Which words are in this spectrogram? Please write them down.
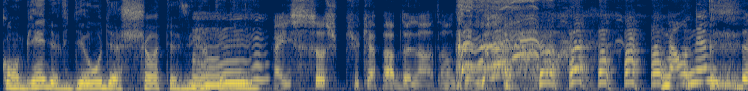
Combien de vidéos de chats t'as vu dans ta Mm-hmm. vie? Hey, ça, je suis plus capable de l'entendre, celle-là. Mais on aime ça.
